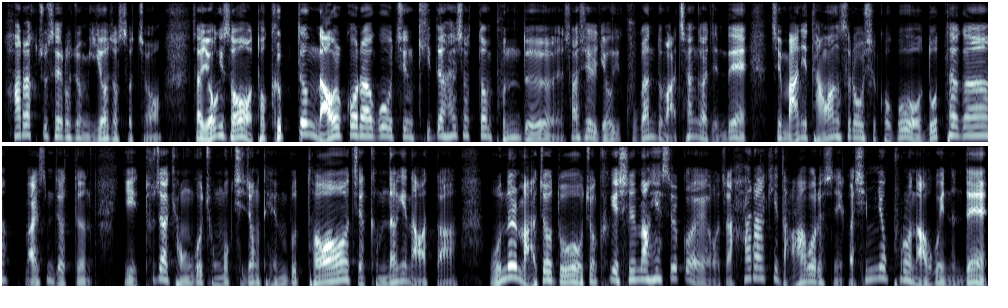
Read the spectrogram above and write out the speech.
하락 추세로 좀 이어졌었죠. 자, 여기서 더 급등 나올 거라고 지금 기대하셨던 분들 사실 여기 구간도 마찬가지인데 지금 많이 당황스러우실 거고 노타가 말씀드렸던 이 투자 경고 종목 지정됨부터 제가 급락이 나왔다. 오늘마저도 좀 크게 실망했을 거예요. 자, 하락이 나와버렸으니까 16% 나오고 있는데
